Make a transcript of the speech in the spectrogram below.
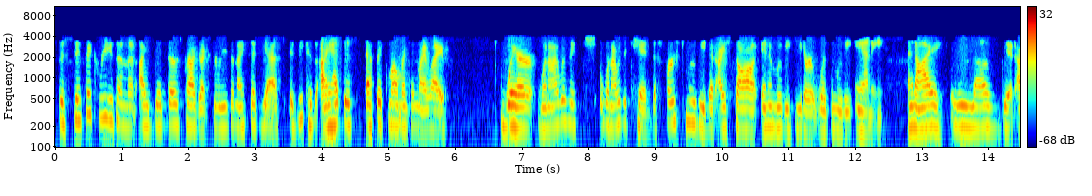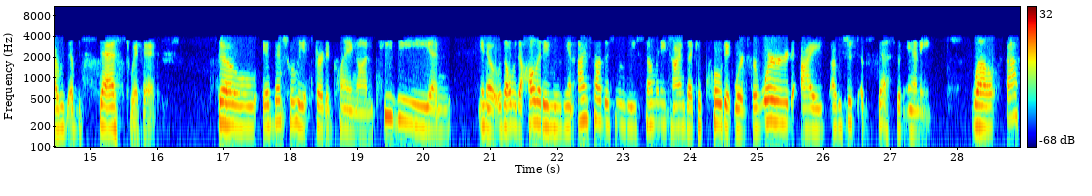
specific reason that I did those projects, the reason I said yes, is because I had this epic moment in my life where when I was a when I was a kid, the first movie that I saw in a movie theater was the movie Annie, and I loved it. I was obsessed with it. So eventually, it started playing on TV, and you know, it was always a holiday movie, and I saw this movie so many times I could quote it word for word. I I was just obsessed with Annie. Well, fast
